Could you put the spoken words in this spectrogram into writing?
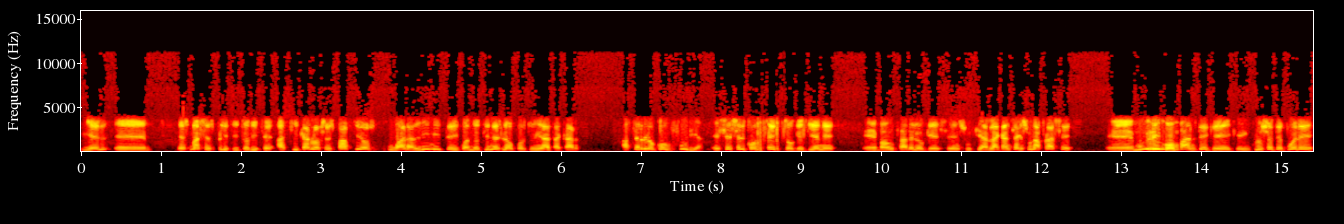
y él eh, es más explícito, dice achicar los espacios, jugar al límite y cuando tienes la oportunidad de atacar, hacerlo con furia. Ese es el concepto que tiene eh, Bauzá de lo que es ensuciar la cancha, que es una frase eh, muy rimbombante que, que incluso te puede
